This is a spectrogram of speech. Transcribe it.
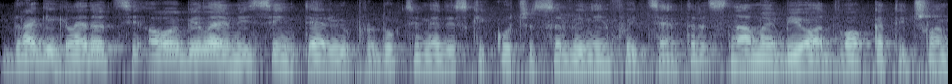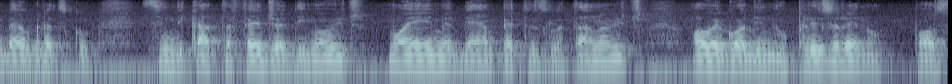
Dragi gledalci, ovo je bila emisija intervju u produkciji medijske kuće Srbin Info i Centar. S nama je bio advokat i član Beogradskog sindikata Feđa Dimović. Moje ime je Dejan Petar Zlatanović. Ove godine u Prizrenu. Pozdrav!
